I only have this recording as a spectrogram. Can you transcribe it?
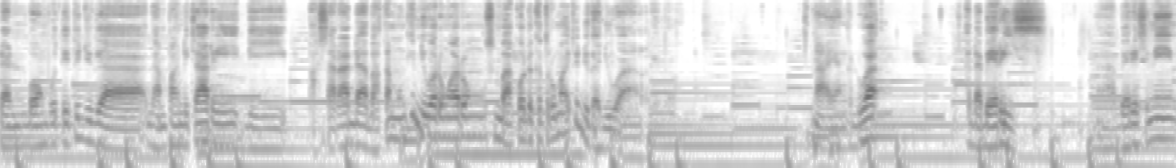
Dan bawang putih itu juga gampang dicari di pasar ada. Bahkan mungkin di warung-warung sembako deket rumah itu juga jual gitu. Nah yang kedua ada berries. Nah berries ini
